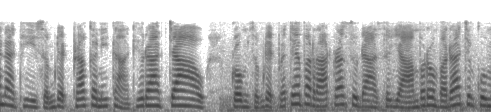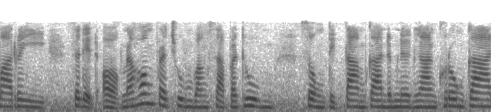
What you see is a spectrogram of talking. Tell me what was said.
55 นาทีสมเด็จพระกนิษฐาธิราชเจ้า กรมสมเด็จพระเทพรัตนราชสุดาสยามบรมราชกุมารี เสด็จออกณห้องประชุมวังสาปทุม ส่งติดตามการดำเนินงานโครงการ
